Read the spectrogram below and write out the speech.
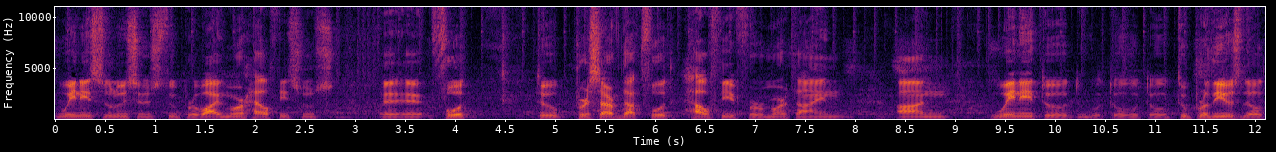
we need solutions to provide more healthy uh, uh, food, to preserve that food healthy for more time, and we need to, to, to, to, to produce the,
